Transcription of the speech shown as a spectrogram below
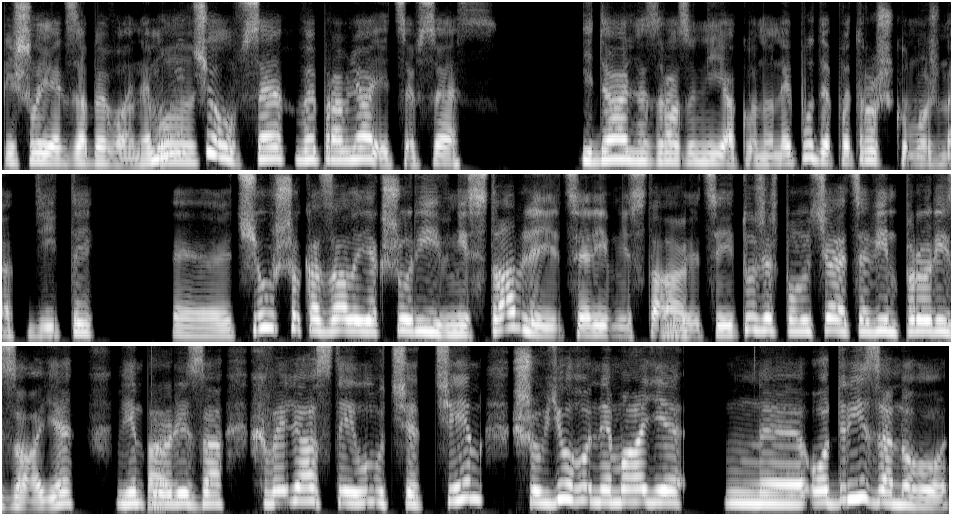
пішли як забиване. Ну Ну, нічого, все виправляється, все ідеально зразу ніяк воно не буде, потрошку можна дійти. Е, чув, що казали, якщо рівні ставляються, рівні ставляються, і тут же ж, виходить, він прорізає, він Так. прорізає. Хвилястий лучше чим, що в його немає е, одрізаного,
